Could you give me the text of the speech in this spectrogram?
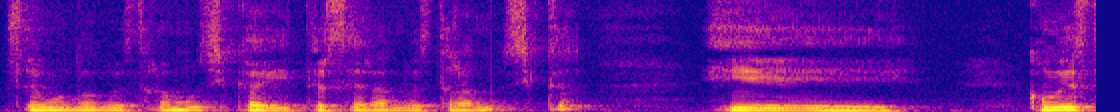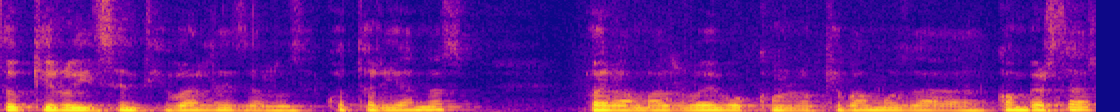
segundo nuestra música y tercera nuestra música. Y con esto quiero incentivarles a los ecuatorianos para más luego con lo que vamos a conversar.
